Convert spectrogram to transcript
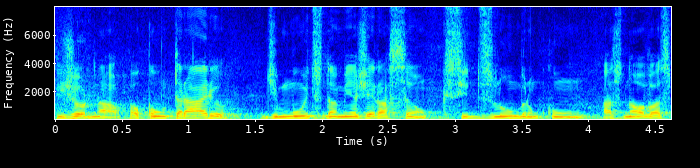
e jornal. Ao contrário de muitos da minha geração que se deslumbram com as novas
